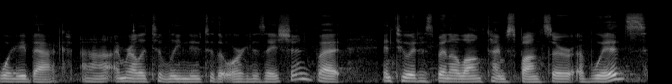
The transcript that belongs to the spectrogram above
way back. Uh, I'm relatively new to the organization, but Intuit has been a longtime sponsor of WIDS,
